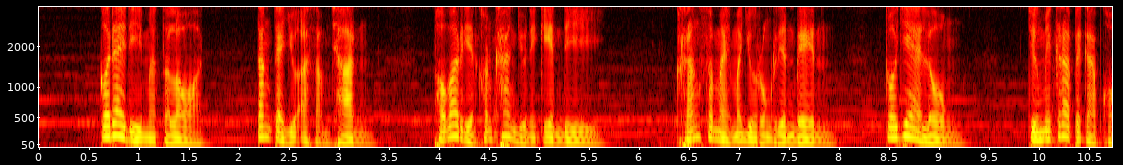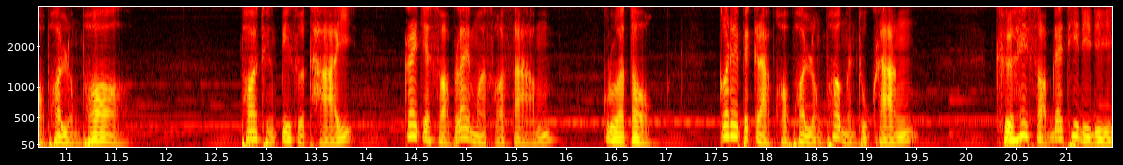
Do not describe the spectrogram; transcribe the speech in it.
ๆ ก็ได้ดีมาตลอดตั้งแต่อยู่อาสัมชัญเพราะว่าเรียนค่อนข้างอยู่ในเกณฑ์ดี ครั้งสมัยมาอยู่โรงเรียนเบน ก็แย่ลง จึงไม่กล้าไปกราบขอพรหลวงพ่อ พอถึงปีสุดท้าย ใกล้จะสอบไล่มศสามกลัวตก ก็ได้ไปกราบขอพรหลวงพ่อเหมือนทุกครั้ง คือให้สอบได้ที่ดี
